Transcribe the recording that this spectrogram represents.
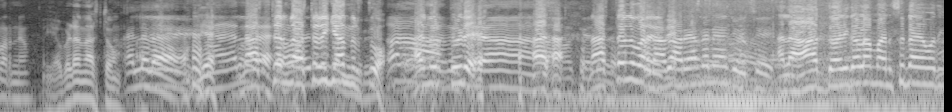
പറഞ്ഞു? എവിടെ നഷ്ടം? അല്ലല്ലേ. ഏ, നഷ്ടം നഷ്ടം ഞാൻ നിർത്തുവോ? അത് നിർത്തൂലേ നഷ്ടം എന്ന് അത് പറയുന്നത് അറിയാൻ തന്നെ ഞാൻ ചോദിച്ചേ. അല്ല ആ അധ്വാനികളുടെ ആ മനസ്സുണ്ടായാൽ മതി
